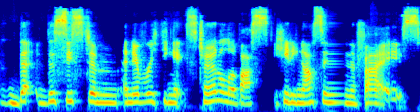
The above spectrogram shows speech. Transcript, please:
the, the system and everything external of us hitting us in the face.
